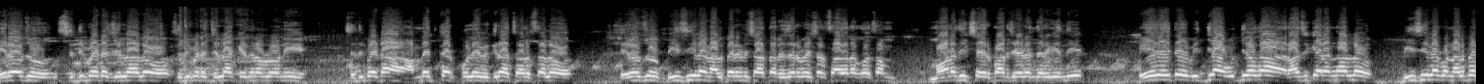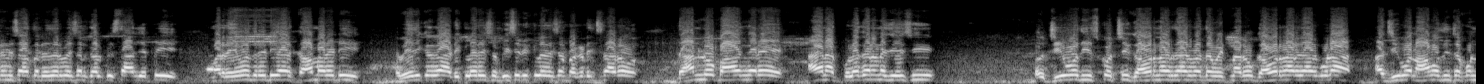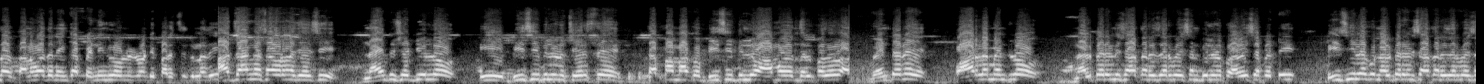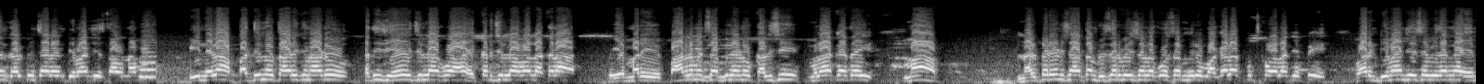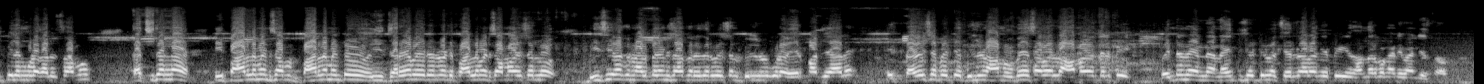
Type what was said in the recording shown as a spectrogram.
ఈరోజు సిద్దిపేట జిల్లాలో సిద్దిపేట జిల్లా కేంద్రంలోని సిద్దిపేట అంబేద్కర్ పులే విగ్రహ చరసలో ఈరోజు బీసీల నలభై రెండు శాతం రిజర్వేషన్ సాధన కోసం మౌన దీక్ష ఏర్పాటు చేయడం జరిగింది. ఏదైతే విద్య ఉద్యోగ రాజకీయ రంగాల్లో బీసీలకు నలభై రెండు శాతం రిజర్వేషన్ కల్పిస్తా అని చెప్పి మరి రేవంత్ రెడ్డి గారు కామారెడ్డి వేదికగా డిక్లరేషన్ బీసీ డిక్లరేషన్ ప్రకటించినారో. దానిలో భాగంగానే ఆయన కులగణన చేసి జీవో తీసుకొచ్చి గవర్నర్ గారి వద్ద పెట్టినారు. గవర్నర్ గారు కూడా ఆ జీవోను ఆమోదించకుండా తన వద్దనే ఇంకా పెండింగ్లో ఉన్నటువంటి పరిస్థితి ఉన్నది. రాజ్యాంగ సవరణ చేసి నైన్త్ షెడ్యూల్లో ఈ బీసీ బిల్లును చేరిస్తే తప్ప మాకు బీసీ బిల్లు ఆమోదం తెలుపదు. వెంటనే పార్లమెంట్లో నలభై రెండు శాతం రిజర్వేషన్ బిల్లును ప్రవేశపెట్టి బీసీలకు నలభై రెండు శాతం రిజర్వేషన్ కల్పించాలని డిమాండ్ చేస్తా ఉన్నాము. ఈ నెల పద్దెనిమిదో తారీఖు నాడు ప్రతి ఏ జిల్లాకు ఎక్కడ జిల్లా వాళ్ళు అక్కడ మరి పార్లమెంట్ సభ్యులను కలిసి ములాఖాత్ మా నలభై రెండు శాతం రిజర్వేషన్ల కోసం మీరు వకాలత్ పుచ్చుకోవాలని చెప్పి వారిని డిమాండ్ చేసే విధంగా ఎంపీలను కూడా కలుస్తాము. ఖచ్చితంగా ఈ పార్లమెంట్ సభ పార్లమెంటు ఈ జరగబోయేటటువంటి పార్లమెంట్ సమావేశంలో బీసీలకు నలభై రెండు శాతం రిజర్వేషన్ బిల్లును కూడా ఏర్పాటు చేయాలి. ప్రవేశపెట్టే బిల్లును ఆమె ఉభయ సభల్లో ఆమోదం తెలిపి వెంటనే నైన్త్ షెడ్యూల్లో చేరాలని చెప్పి ఈ సందర్భంగా డిమాండ్ చేస్తాము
